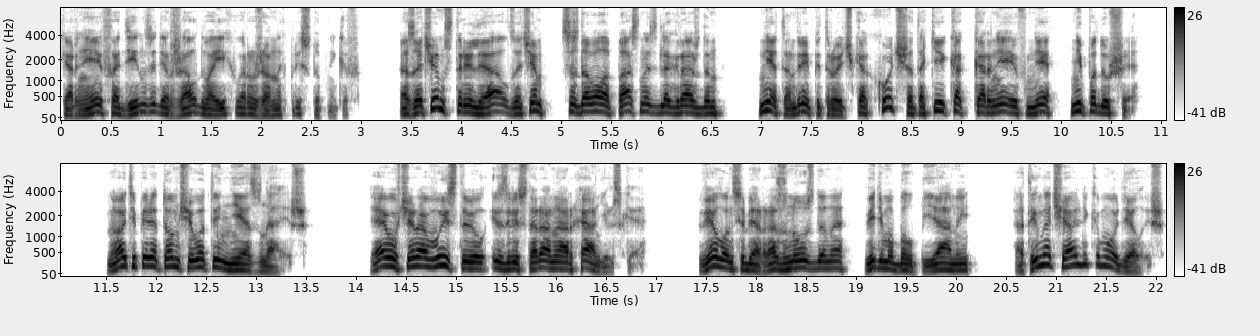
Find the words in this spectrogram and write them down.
Корнеев один задержал двоих вооруженных преступников. А зачем стрелял, зачем создавал опасность для граждан? Нет, Андрей Петрович, как хочешь, а такие, как Корнеев, мне не по душе. Ну а теперь о том, чего ты не знаешь. Я его вчера выставил из ресторана «Архангельская». Вел он себя разнузданно, видимо, был пьяный, а ты начальником его делаешь.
